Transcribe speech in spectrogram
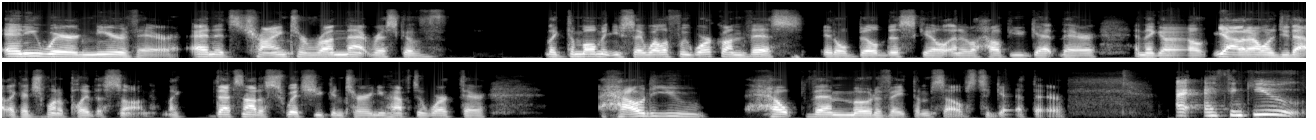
anywhere near there. And it's trying to run that risk of like the moment you say, well, if we work on this, it'll build this skill and it'll help you get there. And they go, yeah, but I don't want to do that. Like, I just want to play this song. Like, that's not a switch you can turn. You have to work there. How do you help them motivate themselves to get there? I, I think you,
